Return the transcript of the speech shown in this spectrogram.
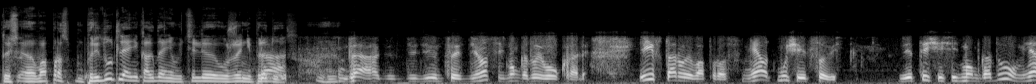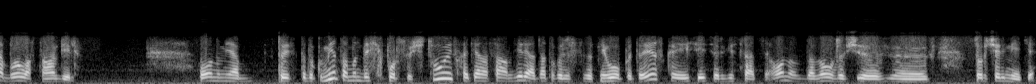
То есть э, вопрос, придут ли они когда-нибудь или уже не придут? Да, угу. да в 97 году его украли. И второй вопрос. Меня вот мучает совесть. В 2007 году у меня был автомобиль. Он у меня, то есть по документам он до сих пор существует, хотя на самом деле одна только лишь от него ПТС и сеть регистрации. Он давно уже в, в, в Торчермете.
